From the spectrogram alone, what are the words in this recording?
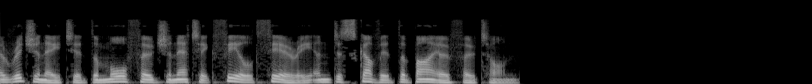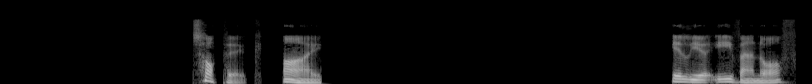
originated the morphogenetic field theory and discovered the biophoton. Topic I. Ilya Ivanov,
